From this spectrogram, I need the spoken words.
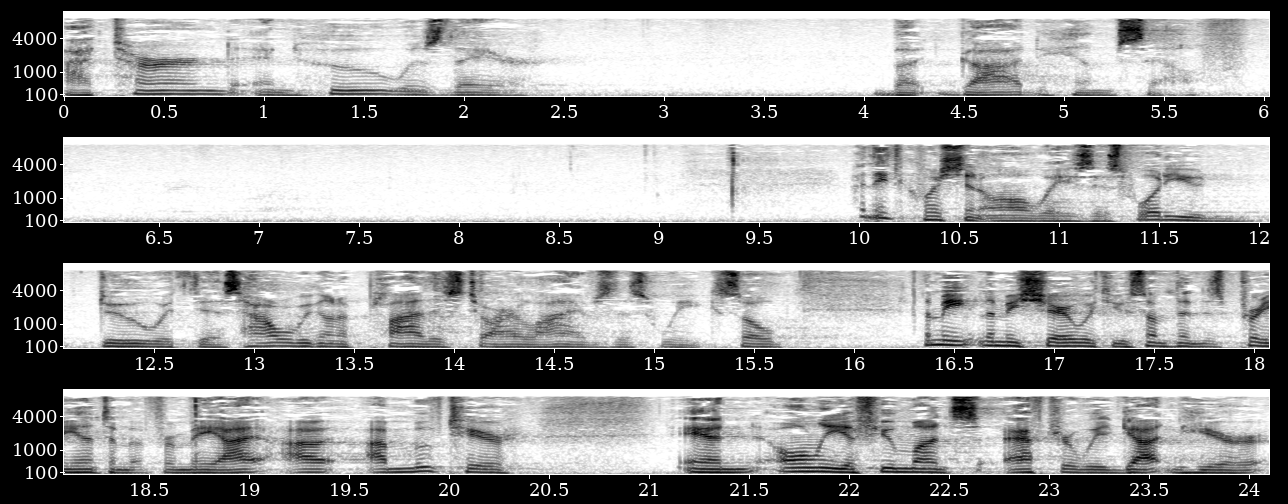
I turned, and who was there but God Himself? I think the question always is what do you do with this? How are we going to apply this to our lives this week? So let me, let me share with you something that's pretty intimate for me. I, I, I moved here, and only a few months after we'd gotten here,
